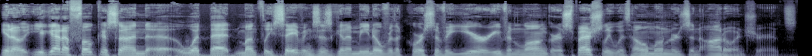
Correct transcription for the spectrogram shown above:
You know, you got to focus on uh, what that monthly savings is going to mean over the course of a year or even longer, especially with homeowners and auto insurance.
